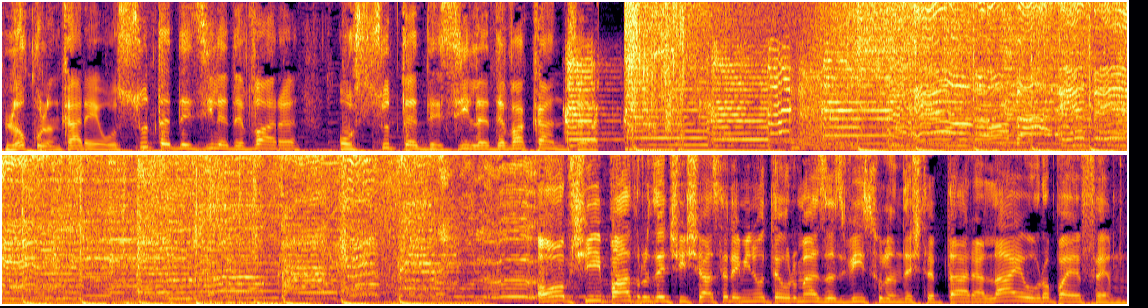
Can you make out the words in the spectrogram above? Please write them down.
locul în care e 100 de zile de vară, 100 de zile de vacanță. Europa FM. Europa 8 și 46 de minute urmează visul în deșteptarea la Europa FM.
